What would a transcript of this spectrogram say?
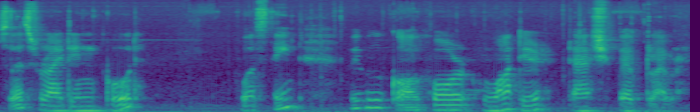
so let's write in code. First thing we will call for watir dash WebDriver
